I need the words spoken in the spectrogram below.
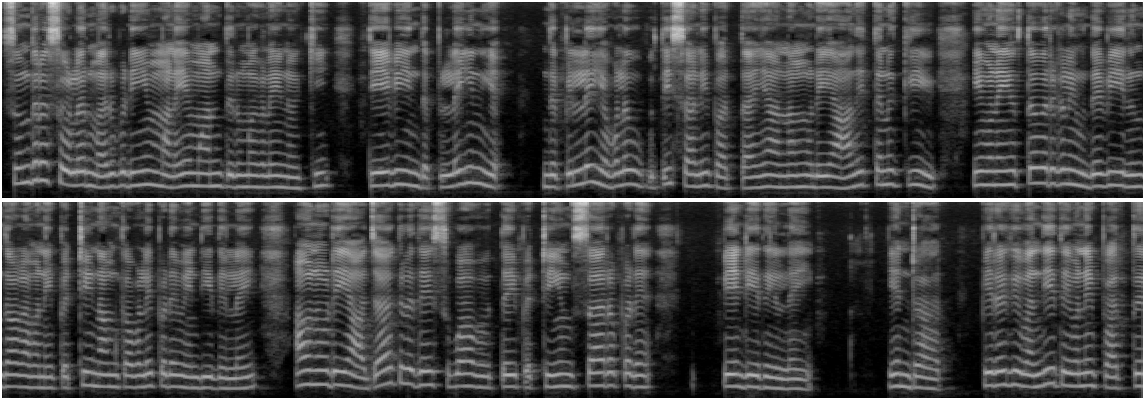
சுந்தர சோழர் மறுபடியும் மலையமான் திருமகளை நோக்கி தேவி இந்த பிள்ளையின் இந்த பிள்ளை எவ்வளவு புத்திசாலி பார்த்தாயா? நம்முடைய ஆதித்தனுக்கு இவனை ஒத்தவர்களின் உதவி இருந்தால் அவனை பற்றி நாம் கவலைப்பட வேண்டியதில்லை. அவனுடைய அஜாகிரதை சுபாவத்தை பற்றியும் விசாரப்பட வேண்டியதில்லை என்றார். பிறகு வந்தியத்தேவனை பார்த்து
